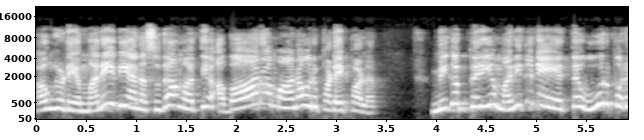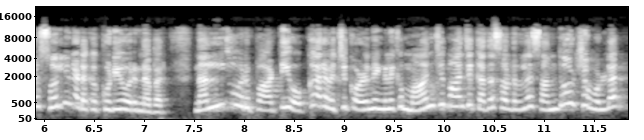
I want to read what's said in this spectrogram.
அவங்களுடைய மனைவியான சுதாமூர்த்தி அபாரமான ஒரு படைப்பாளர். மிகப்பெரிய மனிதநேயத்தை ஊர் புற சொல்லி நடக்கக்கூடிய ஒரு நபர். நல்ல ஒரு பாட்டி உட்கார வச்சு குழந்தைங்களுக்கு மாஞ்சு மாஞ்சு கதை சொல்றதுல சந்தோஷம் உள்ள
